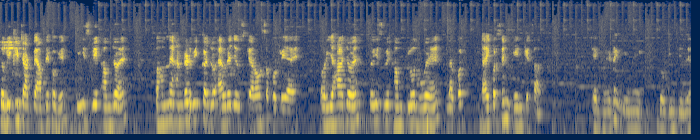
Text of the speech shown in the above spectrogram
तो वीकली चार्ट पे आप देखोगे कि इस वीक हम जो है तो हमने 100 वीक का जो एवरेज है, उसके अराउंड सपोर्ट लिया है। और यहाँ जो है तो इस वीक हम क्लोज हुए हैं लगभग ढाई परसेंट गेन के साथ। एक मिनट है, ये मैं दो तीन चीज़ें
